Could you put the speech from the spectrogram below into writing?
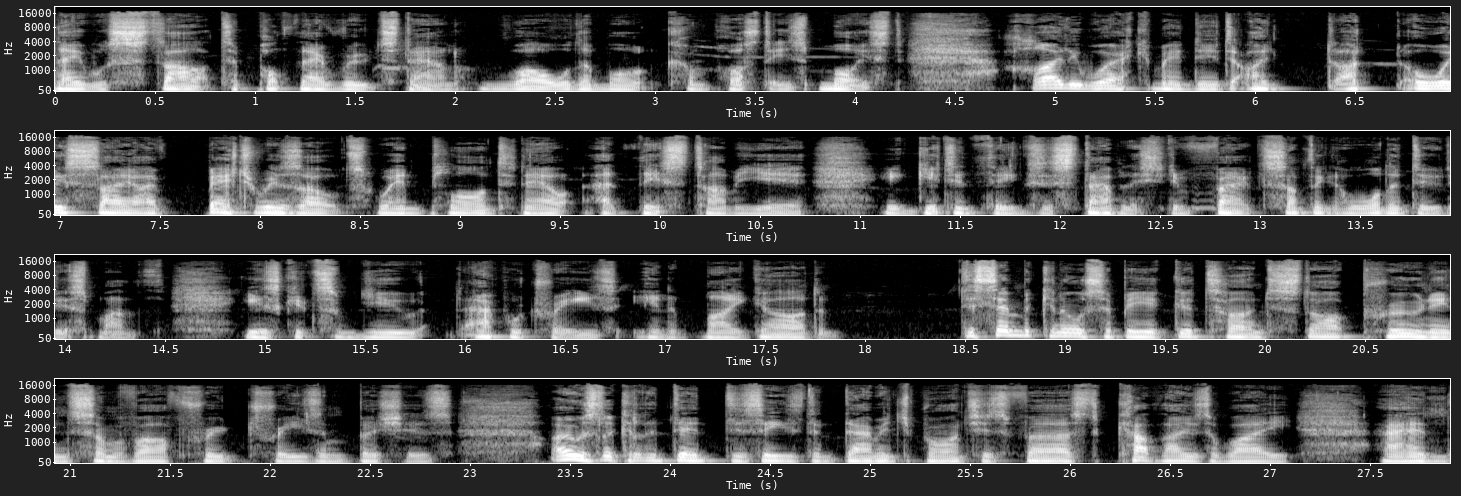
they will start to put their roots down while the compost is moist. Highly recommended. I, I always say I've better results when planting out at this time of year in getting things established. In fact, something I want to do this month is get some new apple trees in my garden. December can also be a good time to start pruning some of our fruit trees and bushes. I always look at the dead, diseased, and damaged branches first, cut those away, and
